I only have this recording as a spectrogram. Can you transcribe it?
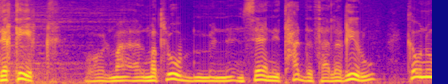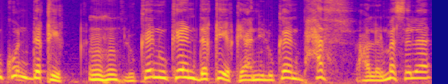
دقيق المطلوب من إنسان يتحدث على غيره كونه يكون دقيق. لو كان كان دقيق يعني لو كان بحث على المسألة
